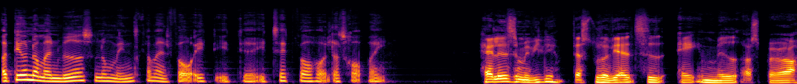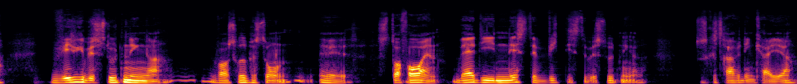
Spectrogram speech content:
Og det er jo, når man møder sådan nogle mennesker, man får et, et, øh, et tæt forhold, der tror på en. Her Ledelse med Vilje, der slutter vi altid af med at spørge, hvilke beslutninger vores hovedperson øh, står foran. Hvad er de næste vigtigste beslutninger, du skal træffe din karriere?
